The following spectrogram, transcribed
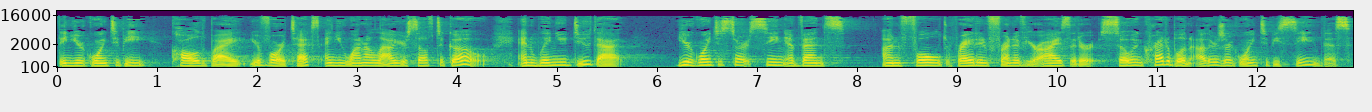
then you're going to be called by your vortex and you want to allow yourself to go. And when you do that, you're going to start seeing events unfold right in front of your eyes that are so incredible, and others are going to be seeing this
